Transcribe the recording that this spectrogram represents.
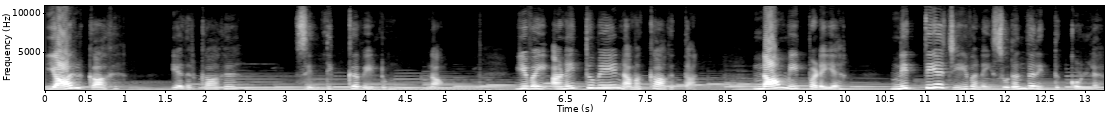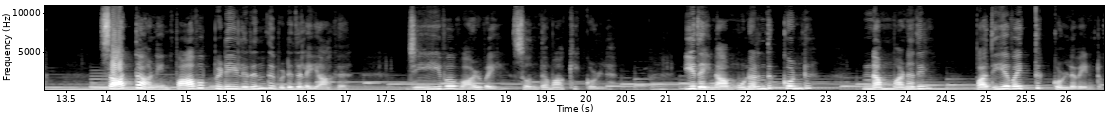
யாருக்காக? எதற்காக? சிந்திக்க வேண்டும் நாம். இவை அனைத்துமே நமக்காகத்தான். நாம் மீட்படைய நித்திய ஜீவனை சுதந்திரித்துக் கொள்ள சாத்தானின் பாவப்பிடியிலிருந்து விடுதலையாக ஜீவ வாழ்வை சொந்தமாக்கிக் கொள்ள. இதை நாம் உணர்ந்து கொண்டு நம் மனதில் பதிய வைத்துக் கொள்ள வேண்டும்.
